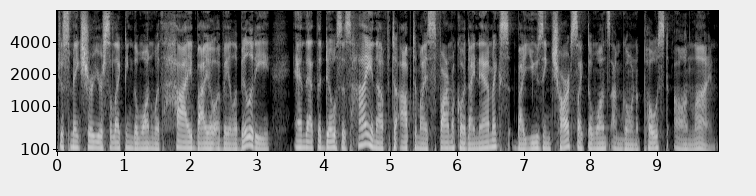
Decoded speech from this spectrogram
Just make sure you're selecting the one with high bioavailability and that the dose is high enough to optimize pharmacodynamics by using charts like the ones I'm going to post online.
